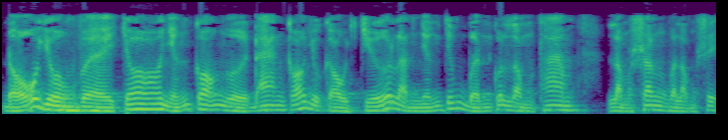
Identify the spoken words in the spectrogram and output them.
đổ dồn về cho những con người đang có nhu cầu chữa lành những chứng bệnh của lòng tham lòng sân và lòng si.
